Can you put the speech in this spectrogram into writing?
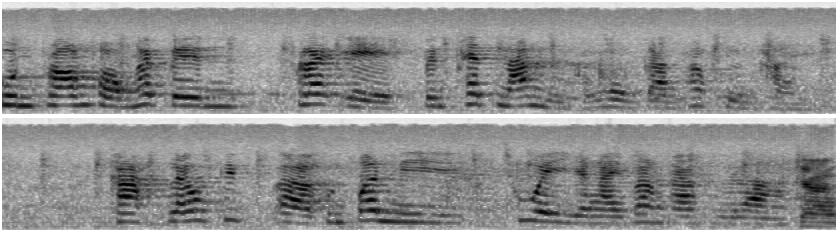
คุณพร้อมพงษ์ให้เป็นพระเอก เป็นเพชรน้ำหนึ่งของวงการภาพยนตร์ไทย ค่ะ แล้วที่เอ่อคุณเปิ้ลมีช่วยยังไงบ้างคะเวลา อย่าง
